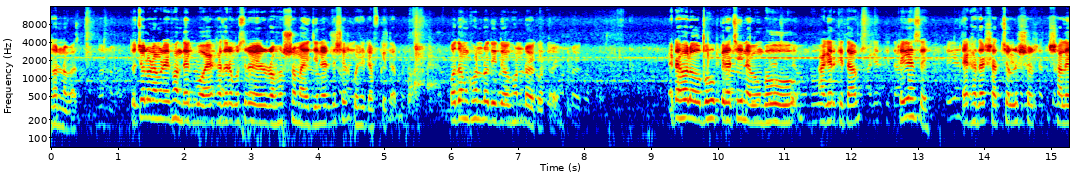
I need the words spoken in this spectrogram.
ধন্যবাদ। তো চলুন আমরা এখন দেখব এক হাজার বছরের রহস্যময় জিনের দেশের কহিকাফ কিতাব। প্রথম খণ্ড, দ্বিতীয় খণ্ড একত্রে। এটা হলো বহু প্রাচীন এবং বহু আগের কিতাব, ঠিক আছে? এক হাজার সাতচল্লিশ সালে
